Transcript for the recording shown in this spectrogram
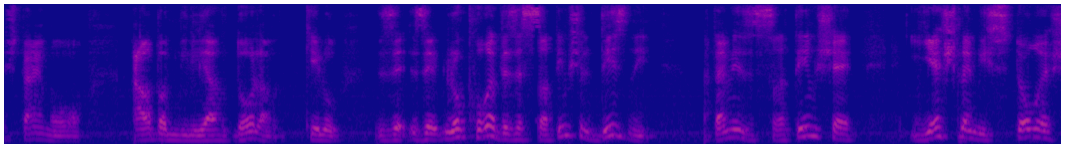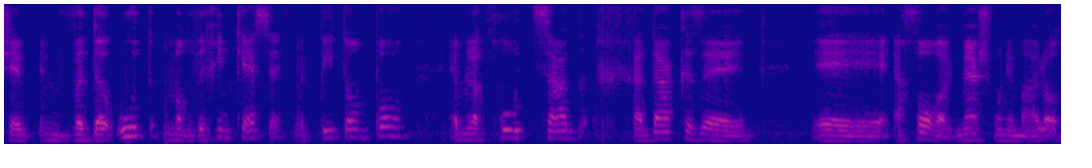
2 או 4 מיליארד דולר. כאילו, זה, זה לא קורה, וזה סרטים של דיסני. אתה מבין, זה סרטים שיש להם היסטוריה שהם הם ודאות מרוויחים כסף, ופתאום פה הם לקחו צד חדה כזה אה, אחורה, 180 מעלות.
